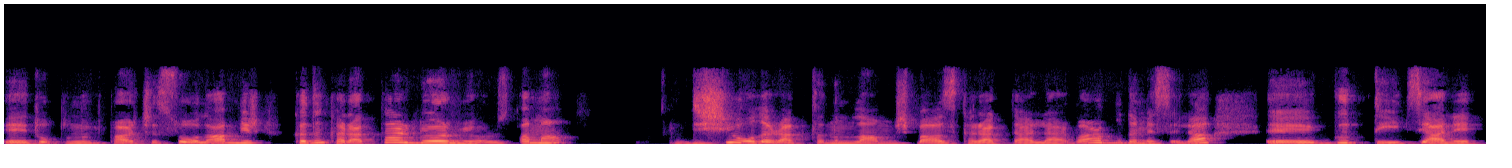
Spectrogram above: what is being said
e, toplumun bir parçası olan bir kadın karakter görmüyoruz ama dişi olarak tanımlanmış bazı karakterler var. Bu da mesela e, good deeds yani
